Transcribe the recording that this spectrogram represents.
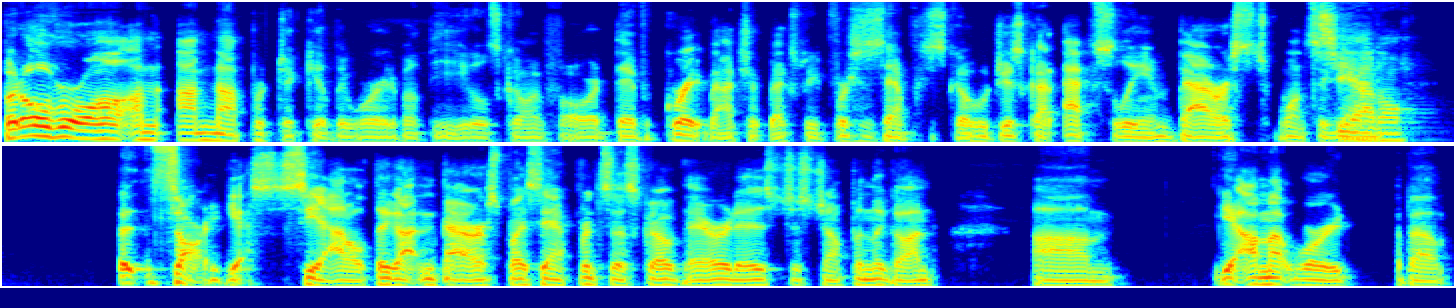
but overall, I'm I'm not particularly worried about the Eagles going forward. They have a great matchup next week versus San Francisco, who just got absolutely embarrassed once again. Seattle. Uh, sorry, yes, Seattle. They got embarrassed by San Francisco. There it is, just jumping the gun. Um, yeah, I'm not worried about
